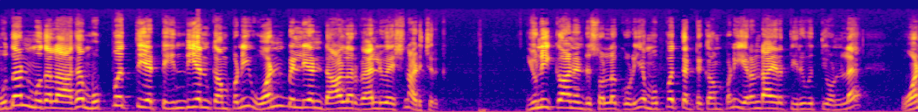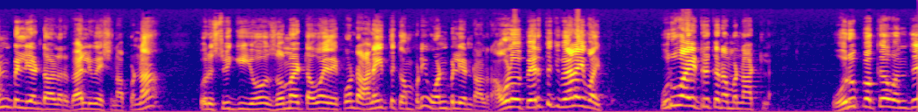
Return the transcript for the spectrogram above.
முதன் முதலாக முப்பத்தி எட்டு Indian company one billion dollar valuation அடிச்சிருக்கு. யூனிகான் என்று சொல்லக்கூடிய முப்பத்தெட்டு கம்பெனி இரண்டாயிரத்தி இருபத்தி ஒன்றில் ஒன் பில்லியன் டாலர் வேல்யூவேஷன் அப்படின்னா ஒரு ஸ்விக்கியோ ஜொமேட்டோவோ இதை போன்ற அனைத்து கம்பெனி ஒன் பில்லியன் டாலர். அவ்வளோ பேர்த்துக்கு வேலை வாய்ப்பு உருவாயிட்டுருக்கு நம்ம நாட்டில். ஒரு பக்கம் வந்து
